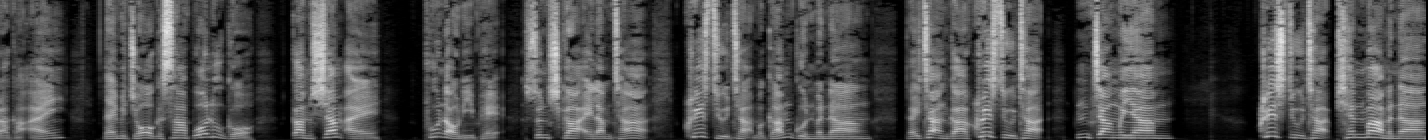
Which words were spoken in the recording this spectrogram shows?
รากาไอแต่ไม่จ่อกษาปอลูก็กำช้ำไอผู้นานีเพสุนชกาไอลำชาคริสตูชะมากำกุนมานางแต่ชะอังกาคริสตูชะนจังมยาม คริสตูชะเพียนมามานาง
